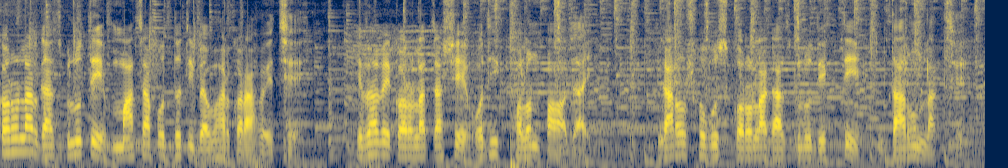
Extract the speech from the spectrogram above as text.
করলার গাছগুলোতে মাচা পদ্ধতি ব্যবহার করা হয়েছে। এভাবে করলা চাষে অধিক ফলন পাওয়া যায়। গাঢ় সবুজ করলা গাছগুলো দেখতে দারুণ লাগছে।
